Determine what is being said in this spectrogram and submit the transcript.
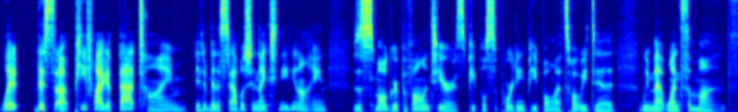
what this uh, PFLAG at that time it had been established in 1989. It was a small group of volunteers, people supporting people. That's what we did. We met once a month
